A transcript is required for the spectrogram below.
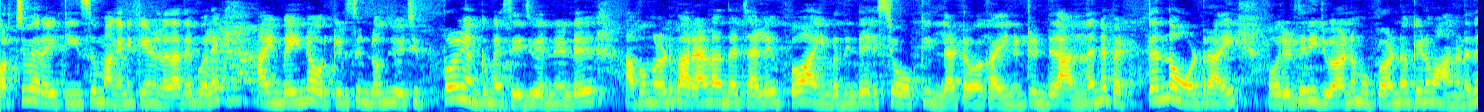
കുറച്ച് വെറൈറ്റീസും അങ്ങനെയൊക്കെയാണ് ഉള്ളത്. അതേപോലെ അയിമ്പൈന്റെ ഓർക്കിഡ്സ് ഉണ്ടോ എന്ന് ചോദിച്ചു ഇപ്പോഴും ഞങ്ങൾക്ക് മെസ്സേജ് വരുന്നുണ്ട് അപ്പോൾ നിങ്ങളോട് പറയാനുള്ളത് എന്താ വെച്ചാൽ ഇപ്പോൾ അമ്പതിന്റെ സ്റ്റോക്ക് ഇല്ല കേട്ടോ കഴിഞ്ഞിട്ടുണ്ട്. അന്ന് തന്നെ പെട്ടെന്ന് ഓർഡറായി ഓരോരുത്തർ ഇരുപതെണ്ണം മുപ്പതെണ്ണം ഒക്കെയാണ് വാങ്ങണത്.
